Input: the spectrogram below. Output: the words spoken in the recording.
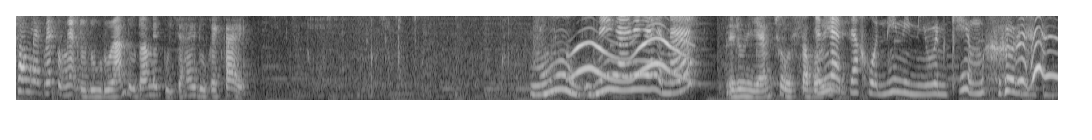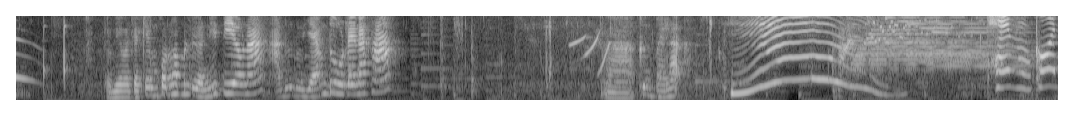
ช่องเล็กๆตรงเนี้ยดูดูดูนะดูนะไม่ปุ๋ยจะให้ดูใกล้ๆ อืมนี่ไงนี่ไงเห็นไหมเดี๋ยวดูหนูแย้มโชว์สตรอเบอฉันรี่อยากจะคนให้ในนี้มันเข้มขึ้นตัวนี้มันจะเข้มข้นเพราะมันเหลือนิดเดียวนะอะดูหนูแย้มดูดเลยนะคะอ่าขึ้นไปละเข้มข้น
